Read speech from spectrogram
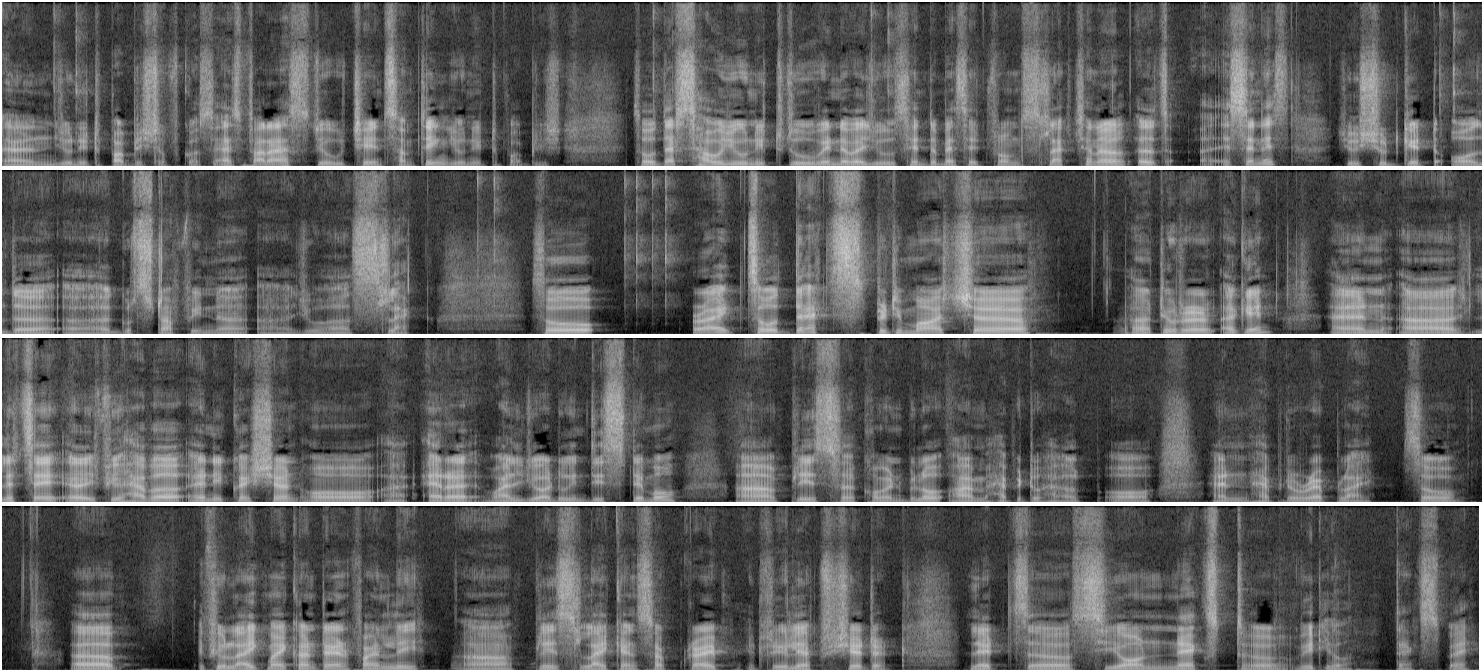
and you need to publish of course. As far as you change something you need to publish. So that's how you need to do. Whenever you send a message from the slack channel uh, sns you should get all the uh, good stuff in uh, uh your slack. So right. So that's pretty much uh, tutorial again. And uh, let's say uh, if you have uh, any question or uh, error while you are doing this demo please comment below. I'm happy to help or and happy to reply. So uh, if you like my content finally uh, please like and subscribe. It really appreciated. Let's uh, see you on next uh, video. Thanks. Bye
